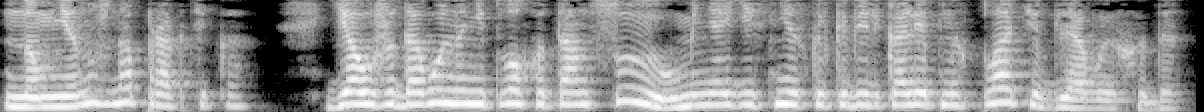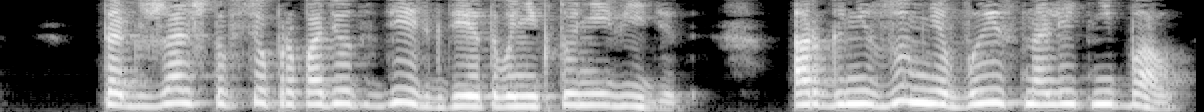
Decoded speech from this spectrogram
Но мне нужна практика. Я уже довольно неплохо танцую, у меня есть несколько великолепных платьев для выхода. Так жаль, что все пропадет здесь, где этого никто не видит. Организуй мне выезд на летний бал.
